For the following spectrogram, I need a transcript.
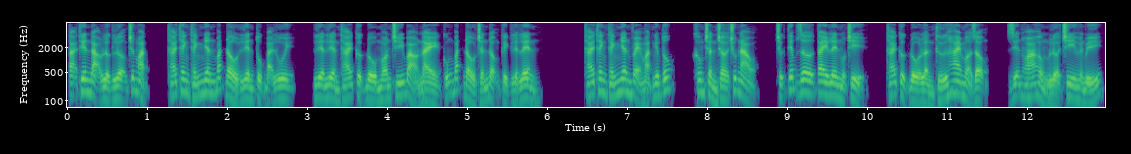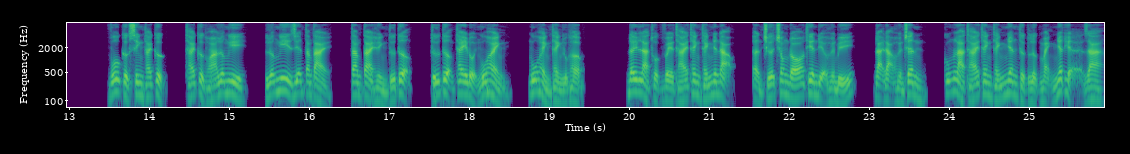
Tại thiên đạo lực lượng trước mặt, thái thanh thánh nhân bắt đầu liên tục bại lui, liền liền thái cực đồ món trí bảo này cũng bắt đầu chấn động kịch liệt lên. Thái thanh thánh nhân vẻ mặt nghiêm túc, không chần chờ chút nào, trực tiếp giơ tay lên một chỉ, thái cực đồ lần thứ hai mở rộng, diễn hóa hồng lửa chi huyền bí. Vô cực sinh thái cực thái cực hóa lưỡng nghi lưỡng nghi diễn tam tài tam tài hình tứ tượng tứ tượng thay đổi ngũ hành ngũ hành thành lục hợp. Đây là thuộc về thái thanh thánh nhân đạo ẩn chứa trong đó thiên địa huyền bí, đại đạo huyền chân, cũng là thái thanh thánh nhân thực lực mạnh nhất hiện ra.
